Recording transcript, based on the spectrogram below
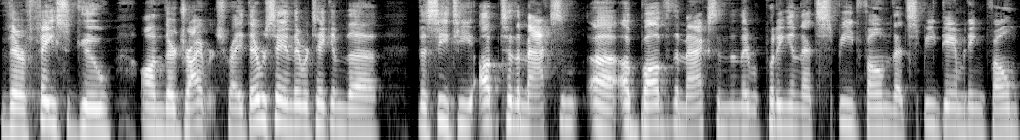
their face goo on their drivers, right? They were saying they were taking the the CT up to the max, uh, above the max, and then they were putting in that speed foam, that speed dampening foam,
